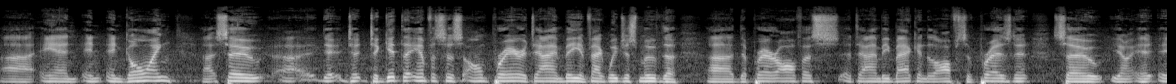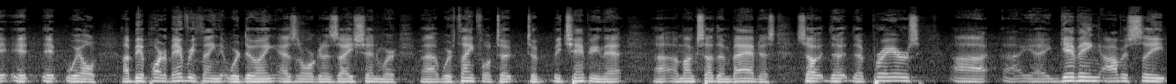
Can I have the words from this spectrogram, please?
uh, and, and and going. Uh, so uh, to, to get the emphasis on prayer at the IMB. In fact, we just moved the uh, the prayer office at the IMB back into the office of president. So you know it it, it will uh, be a part of everything that we're doing as an organization. We're uh, we're thankful to, to be championing that among Southern Baptists. So the the prayers, giving, obviously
